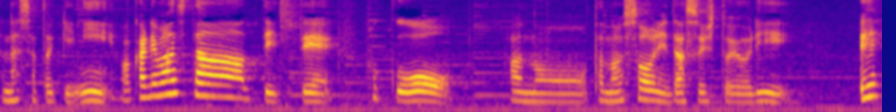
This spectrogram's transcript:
話した時に「分かりました」って言って服をあの楽しそうに出す人より「え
